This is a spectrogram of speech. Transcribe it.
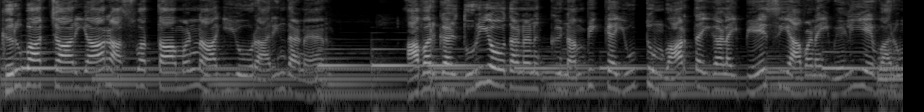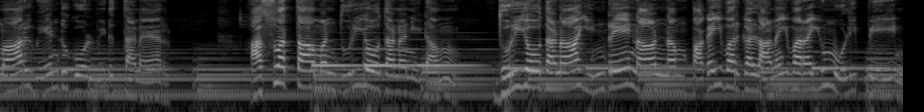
கிருபாச்சாரியார் அஸ்வத்தாமன் ஆகியோர் அறிந்தனர். அவர்கள் துரியோதனனுக்கு நம்பிக்கையூட்டும் வார்த்தைகளை பேசி அவனை வெளியே வருமாறு வேண்டுகோள் விடுத்தனர். அஸ்வத்தாமன் துரியோதனனிடம் துரியோதனா இன்றே நான் நம் பகைவர்கள் அனைவரையும் ஒழிப்பேன்.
